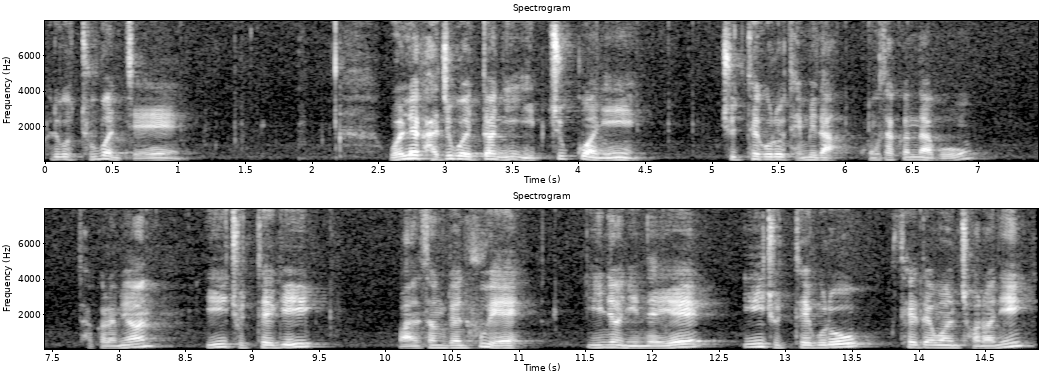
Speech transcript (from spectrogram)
그리고 두 번째, 원래 가지고 있던 이 입주권이 주택으로 됩니다. 공사 끝나고. 자, 그러면 이 주택이 완성된 후에 2년 이내에 이 주택으로 세대원 전원이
